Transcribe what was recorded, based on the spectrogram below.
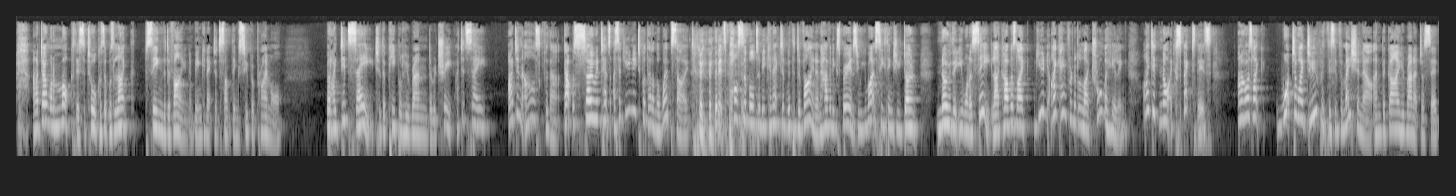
and I don't want to mock this at all because it was like seeing the divine and being connected to something super primal. But I did say to the people who ran the retreat, I did say, I didn't ask for that. That was so intense. I said, you need to put that on the website that it's possible to be connected with the divine and have an experience. You might see things you don't know that you want to see. Like I was like, you, I came for a little like trauma healing. I did not expect this. And I was like, what do I do with this information now? And the guy who ran it just said,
